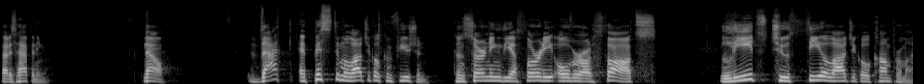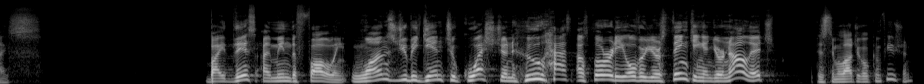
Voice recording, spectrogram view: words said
That is happening. Now, that epistemological confusion concerning the authority over our thoughts leads to theological compromise. By this, I mean the following. Once you begin to question who has authority over your thinking and your knowledge, epistemological confusion,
